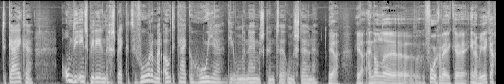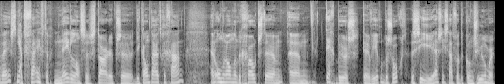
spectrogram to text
te kijken om die inspirerende gesprekken te voeren, maar ook te kijken hoe je die ondernemers kunt uh, ondersteunen. Ja, ja, en dan uh, vorige week uh, in Amerika geweest. Ja. Met 50 Nederlandse start-ups die kant uitgegaan. En onder andere de grootste um, techbeurs ter wereld bezocht. De CES, die staat voor de Consumer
